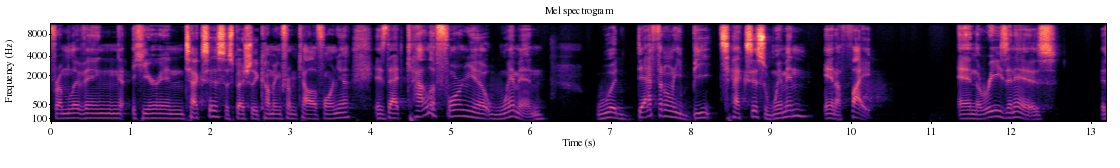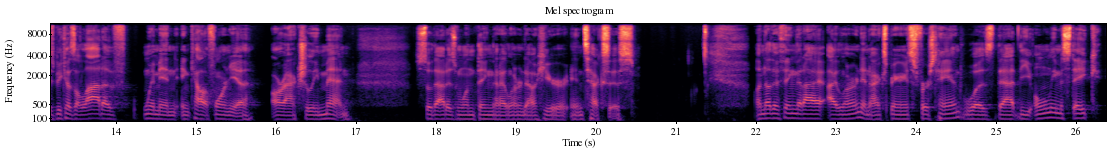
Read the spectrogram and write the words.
from living here in Texas, especially coming from California, is that California women would definitely beat Texas women in a fight. And the reason is is because a lot of women in California are actually men. So that is one thing that I learned out here in Texas. Another thing that I, I learned and I experienced firsthand was that the only mistake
